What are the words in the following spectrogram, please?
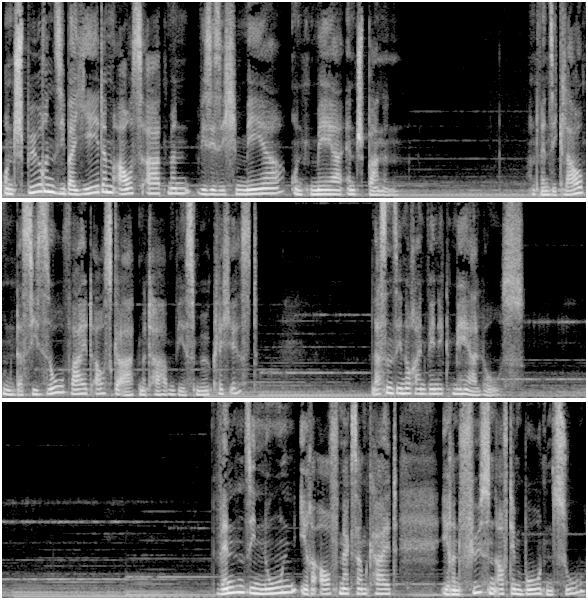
Und spüren Sie bei jedem Ausatmen, wie Sie sich mehr und mehr entspannen. Und wenn Sie glauben, dass Sie so weit ausgeatmet haben, wie es möglich ist, lassen Sie noch ein wenig mehr los. Wenden Sie nun Ihre Aufmerksamkeit Ihren Füßen auf dem Boden zu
